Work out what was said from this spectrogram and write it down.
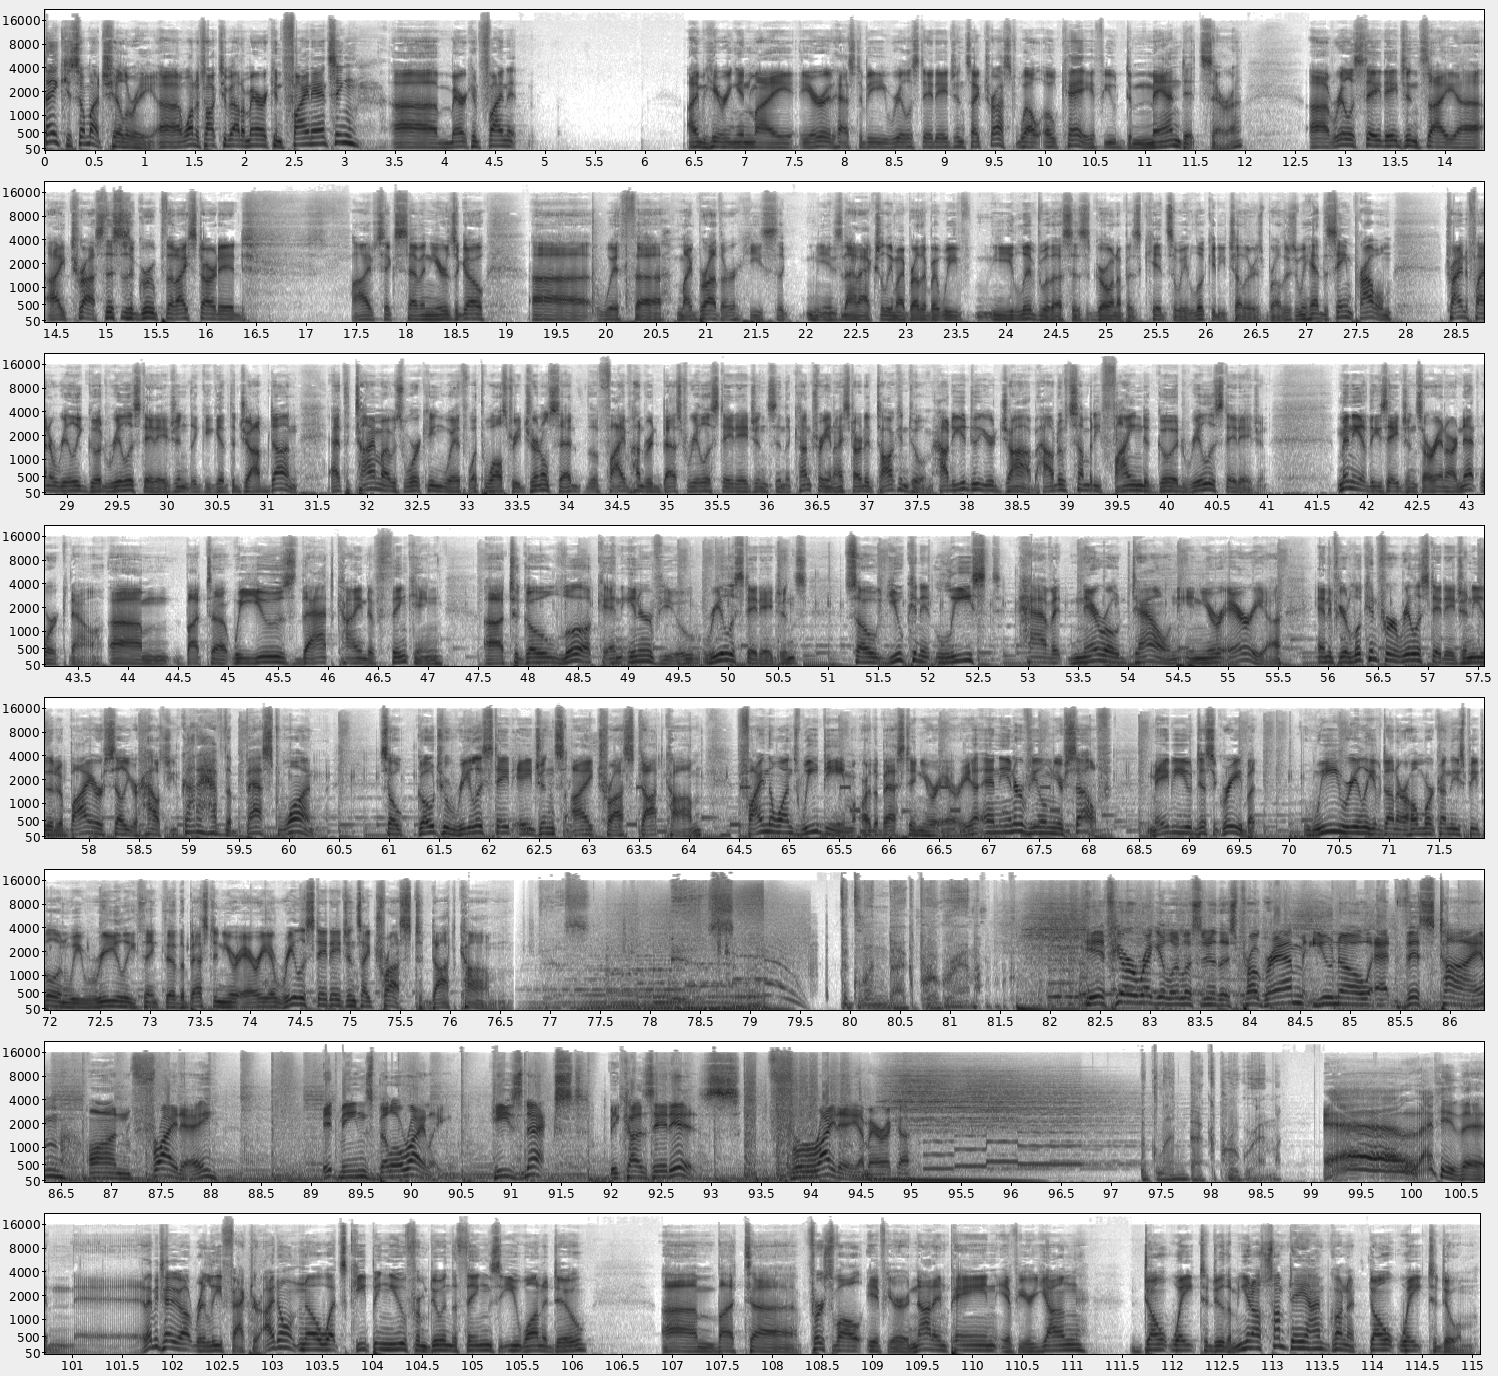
Thank you so much, Hillary. Uh, I want to talk to you about American financing. Uh, American finance. I'm hearing in my ear it has to be real estate agents I trust. Well, okay, if you demand it, Sarah. Uh, real estate agents I uh, I trust. This is a group that I started five, six, seven years ago uh, with uh, my brother. He's he's not actually my brother, but we he lived with us as growing up as kids, so we look at each other as brothers. And we had the same problem trying to find a really good real estate agent that could get the job done. At the time, I was working with what the Wall Street Journal said the 500 best real estate agents in the country, and I started talking to them. How do you do your job? How does somebody find a good real estate agent? Many of these agents are in our network now, um, but uh, we use that kind of thinking uh, to go look and interview real estate agents so you can at least have it narrowed down in your area. And if you're looking for a real estate agent, either to buy or sell your house, you've got to have the best one. So go to realestateagentsitrust.com, find the ones we deem are the best in your area, and interview them yourself. Maybe you disagree, but we really have done our homework on these people and we really think they're the best in your area. Realestateagentsitrust.com. the Glenn Beck Program. If you're a regular listener to this program, you know at this time on Friday, it means Bill O'Reilly. He's next because it is Friday, America. The Glenn Beck Program. Alrighty then. Uh, let me tell you about Relief Factor. I don't know what's keeping you from doing the things that you want to do. Um, but uh, first of all, if you're not in pain, if you're young, don't wait to do them. You know, someday I'm going to don't wait to do them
